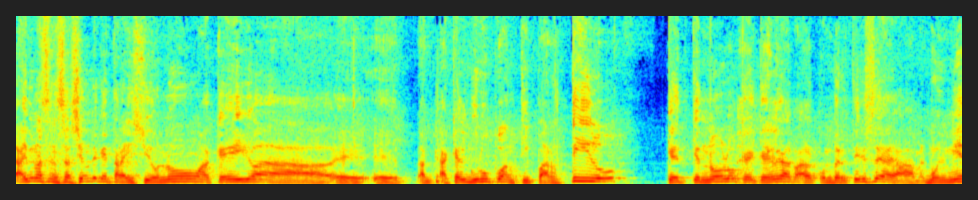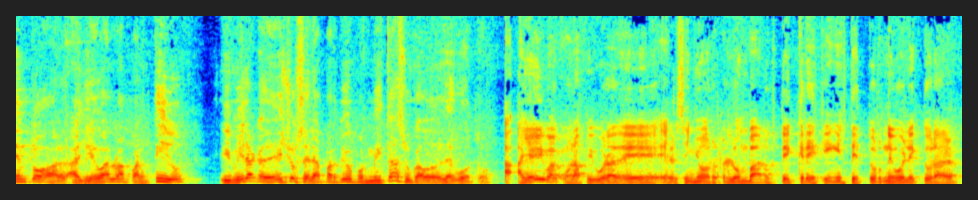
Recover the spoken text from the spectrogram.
hay una sensación de que traicionó aquella, eh, aquel grupo antipartido, que, que no lo que, él al, convertirse al movimiento, al, llevarlo a partido, y mira que de hecho se le ha partido por mitad su caudal de voto. Allá iba con la figura del señor Lombana. ¿Usted cree que en este torneo electoral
